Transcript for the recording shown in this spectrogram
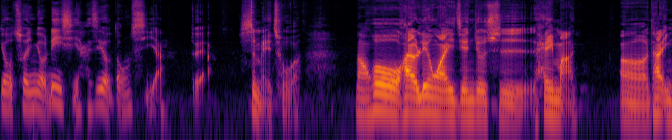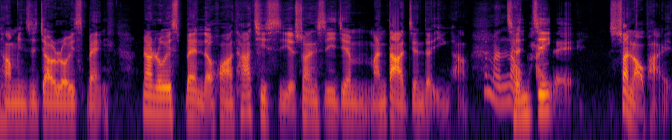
有存有利息，还是有东西呀。对啊，是没错啊。然后还有另外一间就是黑马，呃，它银行名字叫 Royce Bank。那 Royce Bank 的话，它其实也算是一间蛮大间的银行，曾经算老牌。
